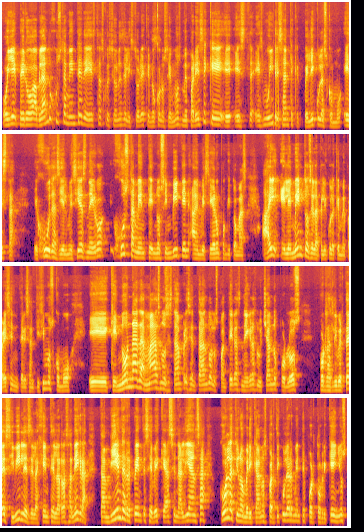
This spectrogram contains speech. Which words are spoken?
Oye, pero hablando justamente de estas cuestiones de la historia que no conocemos, me parece que eh, es muy interesante que películas como esta, eh, Judas y el Mesías Negro, justamente nos inviten a investigar un poquito más. Hay elementos de la película que me parecen interesantísimos, como eh, que no nada más nos están presentando a los Panteras Negras luchando por los por las libertades civiles de la gente de la raza negra. También de repente se ve que hacen alianza con latinoamericanos, particularmente puertorriqueños,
